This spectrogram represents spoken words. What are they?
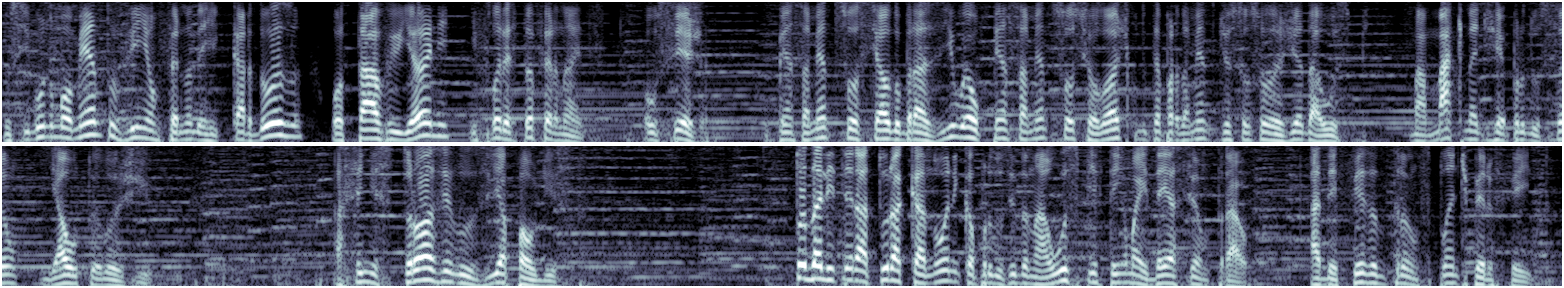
No segundo momento vinham Fernando Henrique Cardoso, Otávio Iane e Florestan Fernandes. Ou seja, o pensamento social do Brasil é o pensamento sociológico do Departamento de Sociologia da USP, uma máquina de reprodução e autoelogio. A sinistrosa Luzia Paulista. Toda a literatura canônica produzida na USP tem uma ideia central: a defesa do transplante perfeito.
